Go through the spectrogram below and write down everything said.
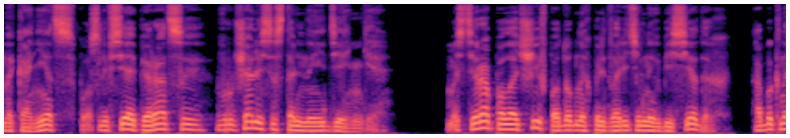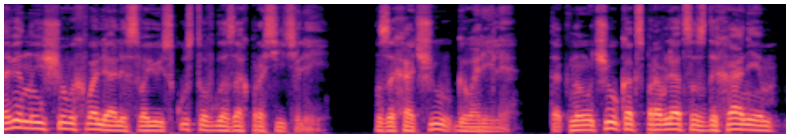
Наконец, после всей операции вручались остальные деньги. Мастера-палачи в подобных предварительных беседах обыкновенно еще выхваляли свое искусство в глазах просителей. «Захочу», — говорили, — так научу, как справляться с дыханием,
